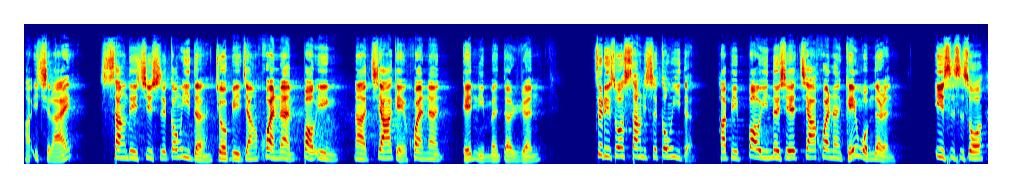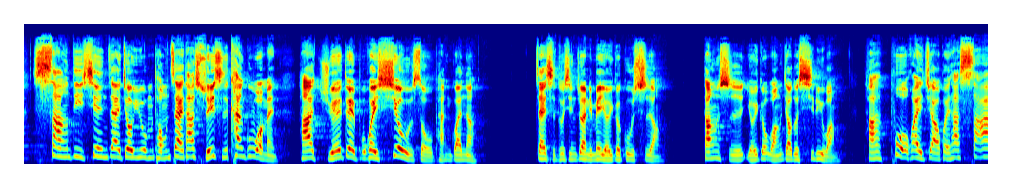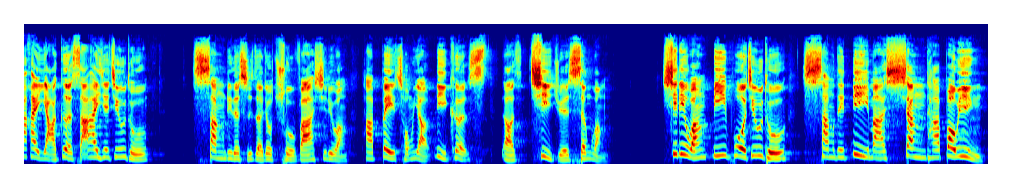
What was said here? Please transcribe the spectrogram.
好，一起来。上帝既是公义的，就必将患难报应那加给患难给你们的人。这里说上帝是公义的，他必报应那些加患难给我们的人。意思是说，上帝现在就与我们同在，他随时看顾我们。他绝对不会袖手旁观呢、在《使徒行传》里面有一个故事啊，当时有一个王叫做希律王，他破坏教会，他杀害雅各，杀害一些基督徒。上帝的使者就处罚希律王，他被虫咬，立刻啊气绝身亡。希律王逼迫基督徒，上帝立马向他报应，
